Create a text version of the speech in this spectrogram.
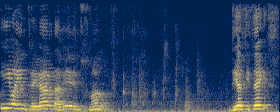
iba a entregar a David en sus manos. 16.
